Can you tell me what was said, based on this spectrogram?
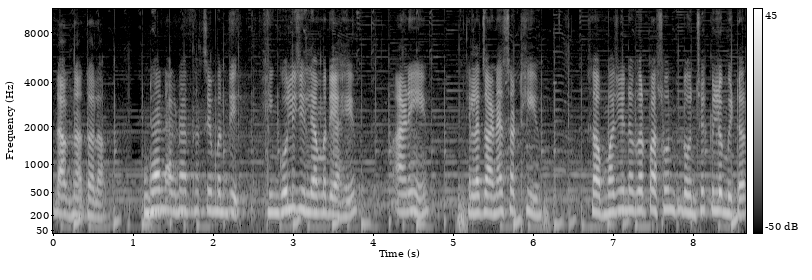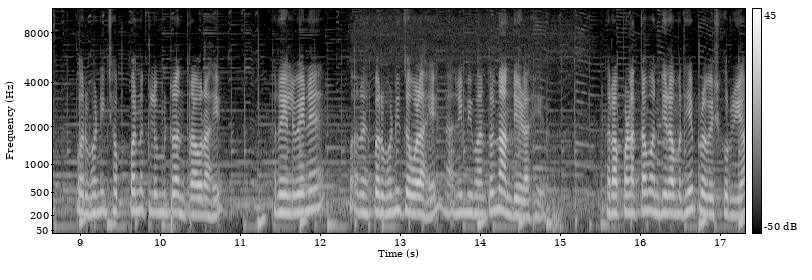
नागनाथाला. औंढ्या नागनाथाचे मंदिर हिंगोली जिल्ह्यामध्ये आहे आणि याला जाण्यासाठी संभाजीनगरपासून दोनशे किलोमीटर परभणी छप्पन्न किलोमीटर अंतरावर आहे. रेल्वेने पर परभणी जवळ आहे आणि विमानतळ नांदेड आहे. तर आपण आता मंदिरामध्ये प्रवेश करूया.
